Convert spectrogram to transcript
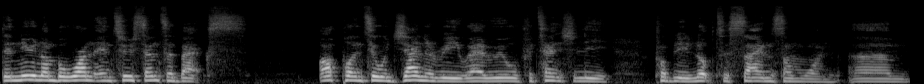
the new number one and two centre backs up until January, where we will potentially probably look to sign someone um,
